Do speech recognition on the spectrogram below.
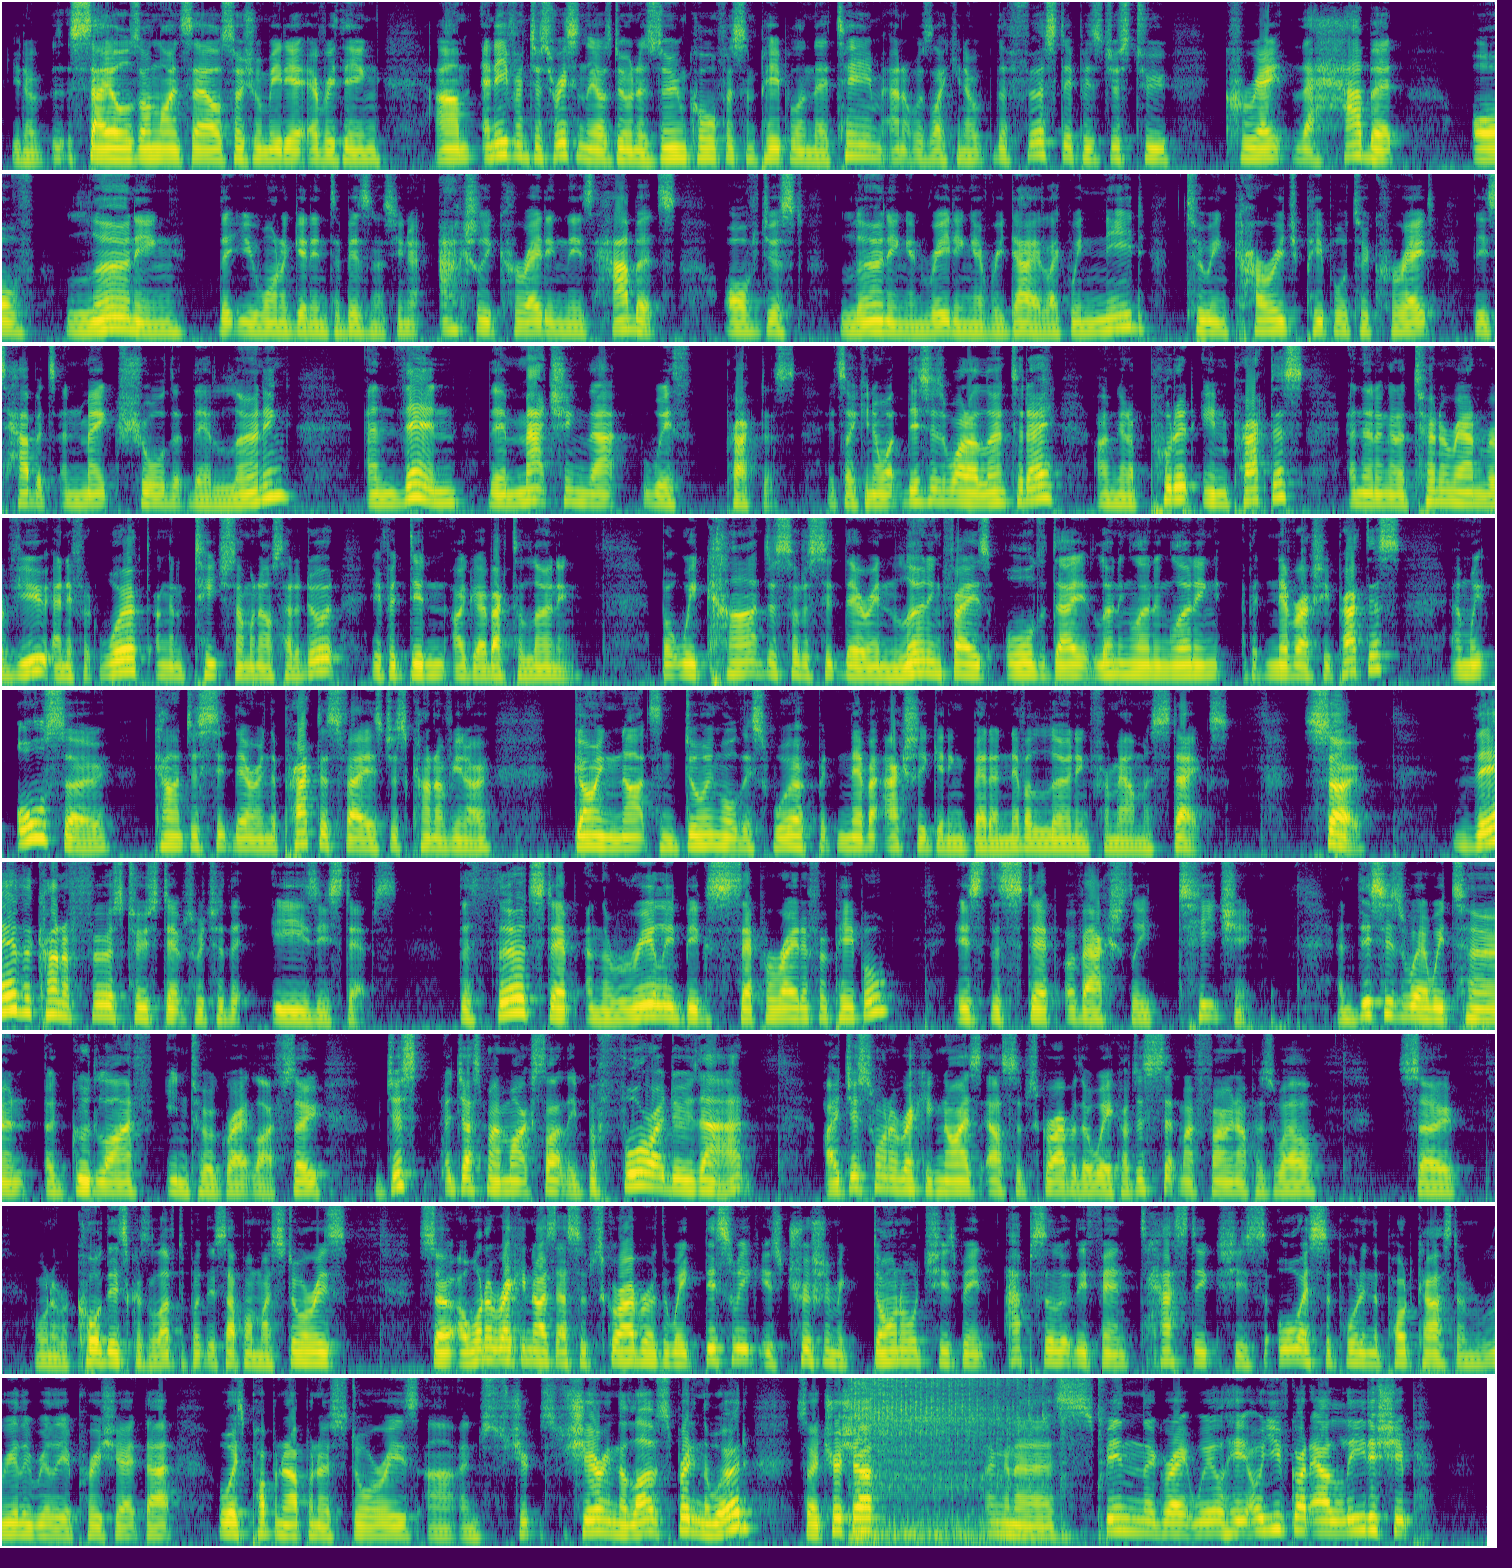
you know, sales, online sales, social media, everything. Um, and even just recently, I was doing a Zoom call for some people in their team, and it was like, you know, the first step is just to create the habit of learning that you want to get into business. You know, actually creating these habits of just learning and reading every day. Like, we need to encourage people to create these habits and make sure that they're learning and then they're matching that with practice. It's like, you know what, this is what I learned today. I'm going to put it in practice and then I'm going to turn around and review. And if it worked, I'm going to teach someone else how to do it. If it didn't, I go back to learning. But we can't just sort of sit there in learning phase all the day, learning, learning, learning, but never actually practice. And we also can't just sit there in the practice phase, just kind of, you know, going nuts and doing all this work, but never actually getting better, never learning from our mistakes. So, they're the kind of first two steps, which are the easy steps. The third step, and the really big separator for people, is the step of actually teaching. And this is where we turn a good life into a great life. So just adjust my mic slightly. Before I do that, I just want to recognize our subscriber of the week. I'll just set my phone up as well. So I want to record this because I love to put this up on my stories. So I want to recognize our subscriber of the week. This week is Trisha McDonald. She's been absolutely fantastic. She's always supporting the podcast and really, really appreciate that. Always popping it up on her stories uh, and sh- sharing the love, spreading the word. So Trisha, I'm to spin the great wheel here. Oh, you've got our leadership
